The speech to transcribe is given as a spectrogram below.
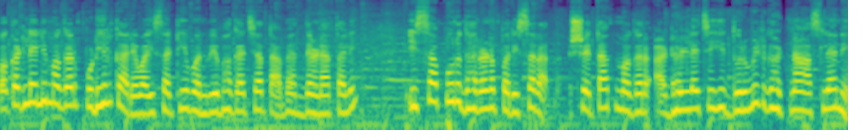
पकडलेली मगर पुढील कार्यवाहीसाठी वन विभागाच्या ताब्यात देण्यात आली. इसापूर धरण परिसरात शेतात मगर आढळल्याची ही दुर्मिळ घटना असल्याने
